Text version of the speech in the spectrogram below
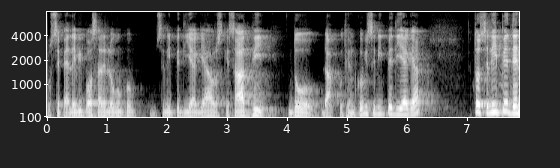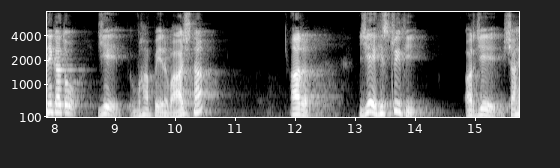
اس سے پہلے بھی بہت سارے لوگوں کو سلیپ پہ دیا گیا اور اس کے ساتھ بھی دو ڈاکو تھے، ان کو بھی سلیپ پہ دیا گیا۔ تو سلیپ پہ دینے کا تو یہ وہاں پہ رواج تھا اور یہ ہسٹری تھی اور یہ شاہ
